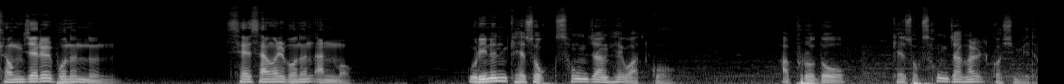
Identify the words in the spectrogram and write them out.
경제를 보는 눈, 세상을 보는 안목. 우리는 계속 성장해 왔고 앞으로도 계속 성장할 것입니다.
